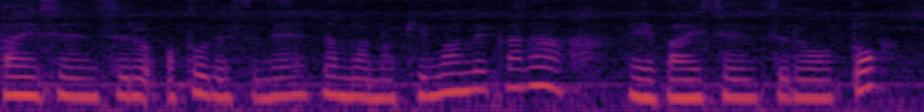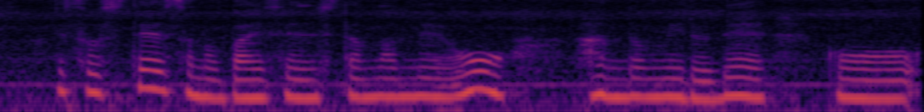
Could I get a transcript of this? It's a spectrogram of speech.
焙煎する音ですね。生の木豆から、えー、焙煎する音。でそしてその焙煎した豆をハンドミルでこ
